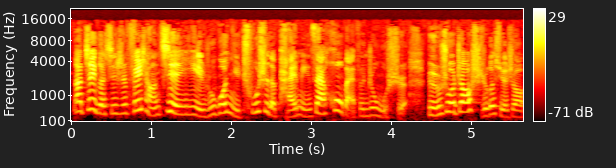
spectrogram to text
那这个其实非常建议，如果你初试的排名在后百分之五十，比如说招十个学生，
